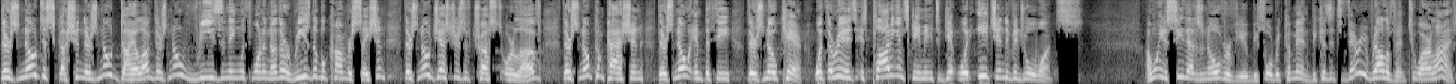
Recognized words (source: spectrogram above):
There's no discussion. There's no dialogue. There's no reasoning with one another, reasonable conversation. There's no gestures of trust or love. There's no compassion. There's no empathy. There's no care. What there is is plotting and scheming to get what each individual wants. I want you to see that as an overview before we come in because it's very relevant to our lives.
